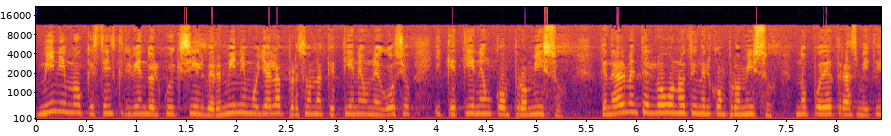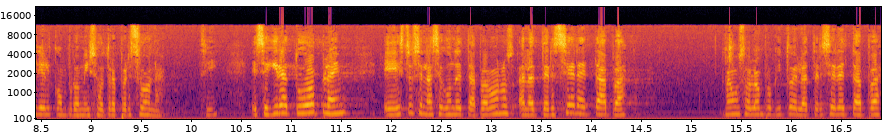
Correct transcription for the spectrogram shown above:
Mínimo que esté inscribiendo el Quicksilver, mínimo ya la persona que tiene un negocio y que tiene un compromiso. Generalmente el nuevo no tiene el compromiso, no puede transmitir el compromiso a otra persona. ¿sí? Seguir a tu offline, eh, esto es en la segunda etapa. Vamos a la tercera etapa Vamos a hablar un poquito de la tercera etapa.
